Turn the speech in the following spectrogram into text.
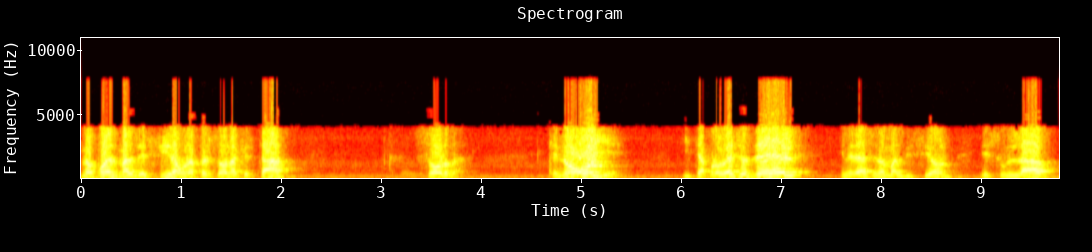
No puedes maldecir a una persona que está sorda, que no oye, y te aprovechas de él y le das una maldición, es un lab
